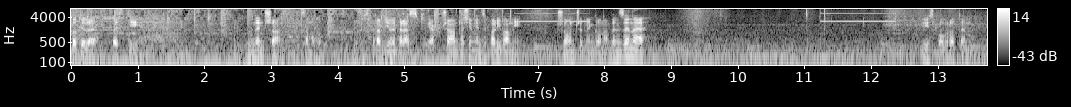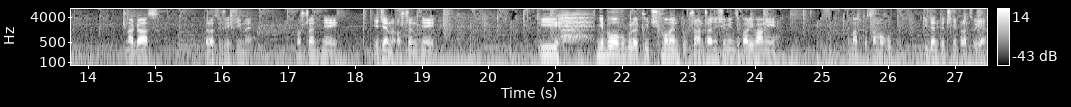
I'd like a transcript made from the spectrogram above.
To tyle w kwestii wnętrza samochodu. Sprawdzimy teraz, jak przełącza się między paliwami. Przyłączymy go na benzynę. I z powrotem na gaz. Teraz już jeździmy oszczędniej. Jedziemy oszczędniej. I nie było w ogóle czuć momentu przełączania się między paliwami. Ponadto samochód identycznie pracuje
